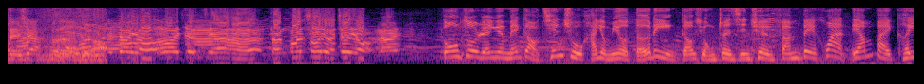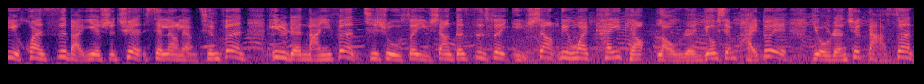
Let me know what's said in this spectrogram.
等一下。现在有二件加和长官说有就有，来。工作人员没搞清楚还有没有得领高雄振兴券翻倍换两百可以换四百夜市券，限量两千份，一人拿一份。七十五岁以上跟四岁以上另外开一条，老人优先排队。有人却打算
